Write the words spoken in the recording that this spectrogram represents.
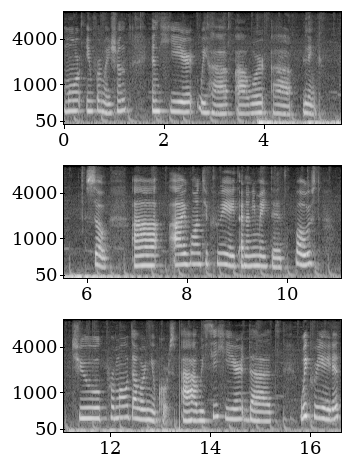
more information and here we have our uh, link so uh, I want to create an animated post to promote our new course. Uh, we see here that we created,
